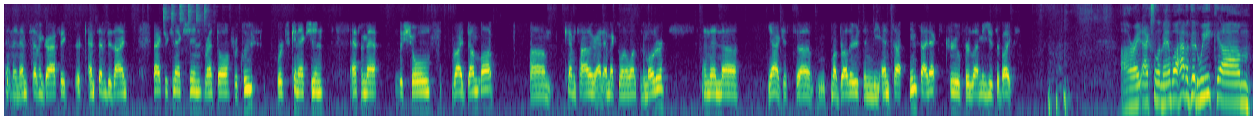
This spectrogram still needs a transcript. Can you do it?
and then M7 Graphics, or M7 Design, Factory Connection, Renthal, Rekluse, Works Connection, FMF, The Shoals, Ride Dunlop, um, Kevin Tyler at MX101 for the motor, and then, uh, yeah, I guess uh, my brothers and the Inside, Inside X crew for letting me use their bikes. All right, excellent, man. Well, have a good week. Um,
